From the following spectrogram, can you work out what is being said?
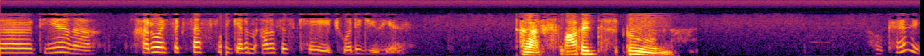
So, Deanna, how do I successfully get him out of his cage? What did you hear? A slotted spoon. Okay.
